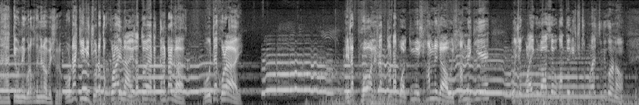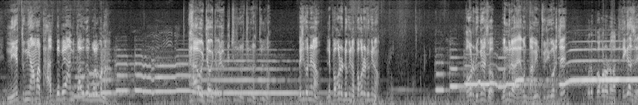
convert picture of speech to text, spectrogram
না, কেউ নেই, গোড়া কথা নিয়ে নাও বেশি ওটা কি নিচ্ছ? ওটা তো কড়াই না, এটা তো একটা কাঁটা গাছ। ওইটা কড়াই। এটা ফল, এটা কাঁটা ফল। তুমি ওই সামনে যাও, ওই সামনে গিয়ে ওই যে কড়াইগুলো আছে, ওখান থেকে কিছু কড়াই চুরি করে নাও। নিয়ে তুমি আমার ভাগ দেবে, আমি কাউকে বলব না। হ্যাঁ ওইটা ওইটা ওইটা চুরি করো চুরি নাও, তুলে নাও। বেশি করে নিয়ে নাও, লে পকেটে ঢুকি নাও, পকেটে ঢুকি নাও। পকেটে ঢুকি না সব। বন্ধুরা, এখন তামিম চুরি করছে, ওর পকেটে ঢোকাচ্ছে ঠিক আছে?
